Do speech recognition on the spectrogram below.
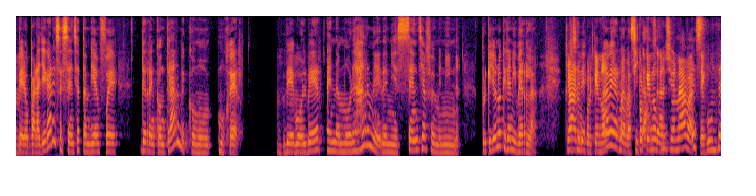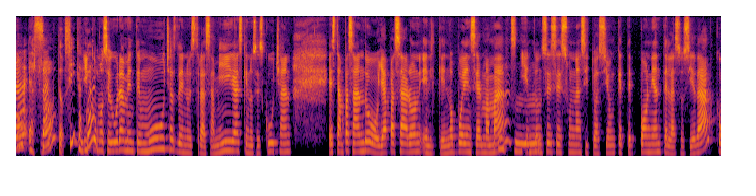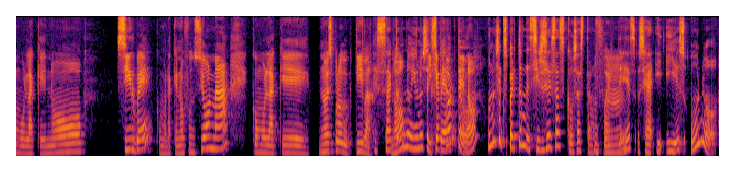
Pero para llegar a esa esencia también fue de reencontrarme como mujer, de volver a enamorarme de mi esencia femenina, porque yo no quería ni verla. Claro, de, porque no. A ver, mamacita. Porque no sea, funcionaba, es- según tú. ¿no? Exacto, sí, tal Y cual. como seguramente muchas de nuestras amigas que nos escuchan están pasando o ya pasaron el que no pueden ser mamás y entonces es una situación que te pone ante la sociedad como la que no sirve, como la que no funciona, como la que no es productiva. Exacto. ¿no? No, y uno es Y qué experto. fuerte, ¿no? Uno es experto en decirse esas cosas tan fuertes. O sea, y, y es uno.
